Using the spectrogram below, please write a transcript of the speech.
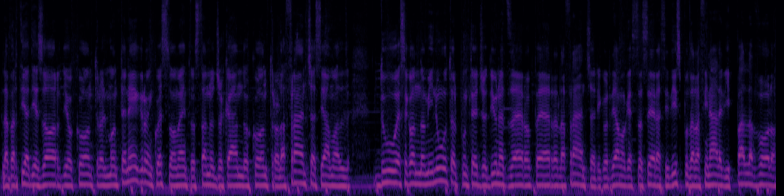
la partita di esordio contro il Montenegro. In questo momento stanno giocando contro la Francia. Siamo al 2 secondo minuto, il punteggio di 1-0 per la Francia. Ricordiamo che stasera si disputa la finale di pallavolo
